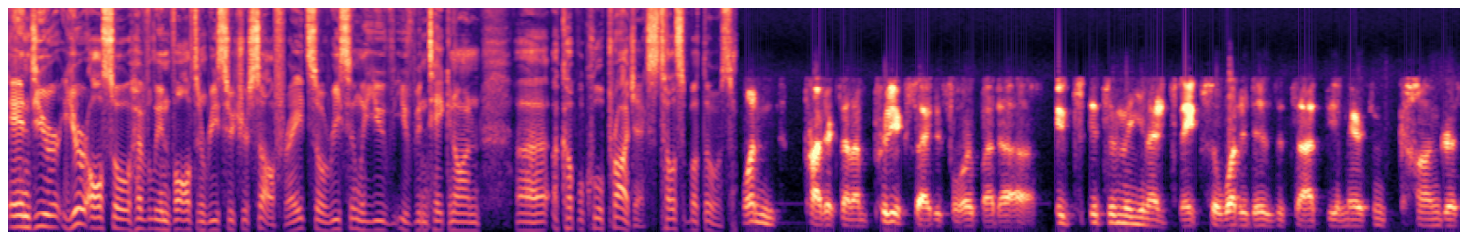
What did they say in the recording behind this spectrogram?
And you're you're also heavily involved in research yourself, right? So recently you've you've been taking on uh, a couple cool projects. Tell us about those. One project that I'm pretty excited for, but uh, it's it's in the United States. So what it is, it's at the American Congress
